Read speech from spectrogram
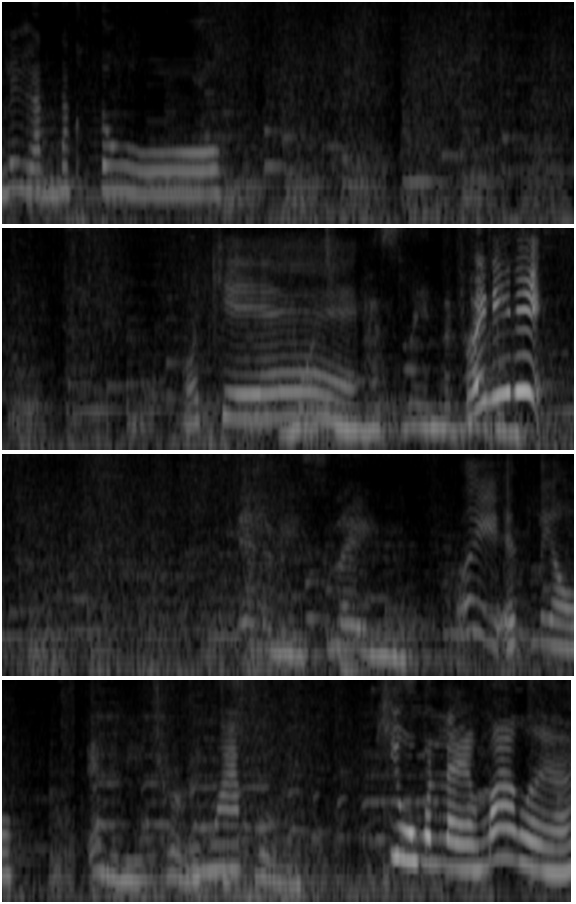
เลือดนักสู้ เค Your team has slain the เฮ้ย นี่ dragon. นี่ Enemy slain. เฮ้ย เอสเรียว Enemy turret Whack. destroyed. คิวมันแรงมากเลยนะ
